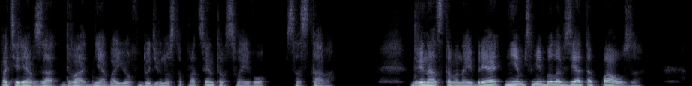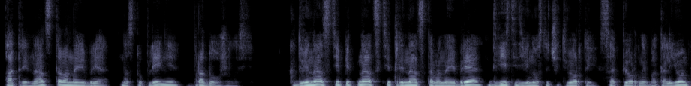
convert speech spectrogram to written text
потеряв за два дня боев до 90% своего состава. 12 ноября немцами была взята пауза, а 13 ноября наступление продолжилось. К 12.15 13 ноября 294-й саперный батальон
